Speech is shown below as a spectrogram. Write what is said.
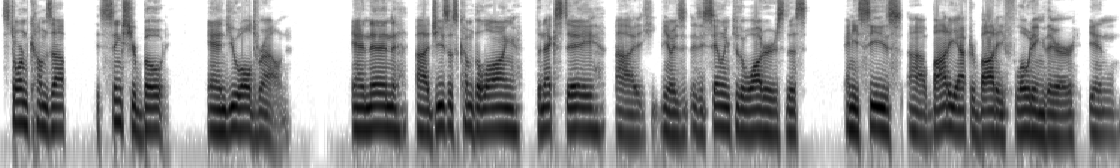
storm comes up, it sinks your boat, and you all drown. And then uh, Jesus comes along the next day. He, you know, as he's sailing through the waters, this and he sees uh, body after body floating there in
